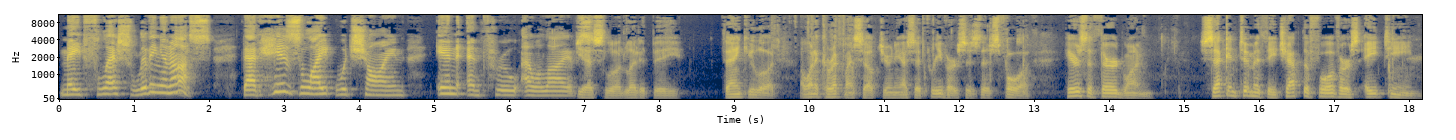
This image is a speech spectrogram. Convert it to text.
made flesh living in us, that his light would shine in and through our lives. Yes, Lord, let it be. Thank you, Lord. I want to correct myself, Junie. I said three verses, there's four. Here's the third one. 2 Timothy chapter 4 verse 18.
